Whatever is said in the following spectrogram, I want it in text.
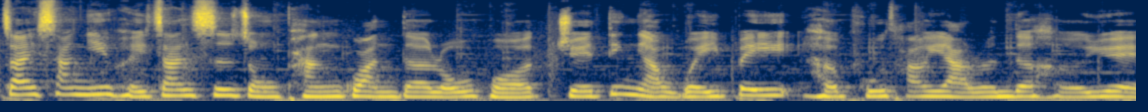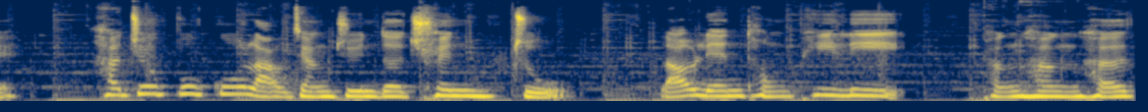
在上一回战事中旁观的罗婆决定了违背和葡萄牙人的合约，他就不顾老将军的劝阻，然后连同霹雳、彭亨和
